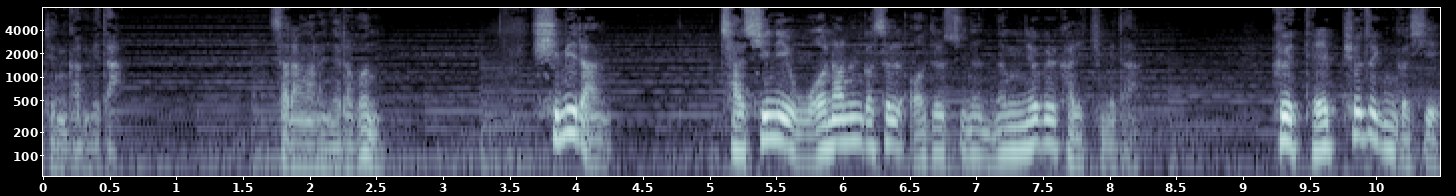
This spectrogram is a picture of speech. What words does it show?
된 겁니다. 사랑하는 여러분, 힘이란 자신이 원하는 것을 얻을 수 있는 능력을 가리킵니다. 그 대표적인 것이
